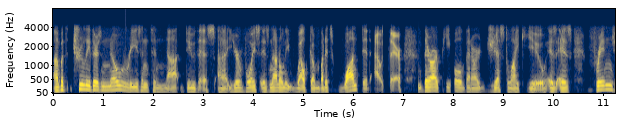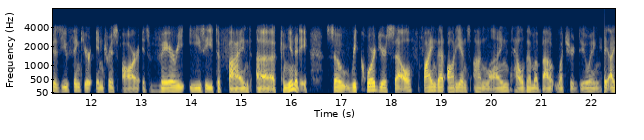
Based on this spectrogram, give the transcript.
uh, but truly there's no reason to not do this uh, your voice is not only welcome but it's wanted out there. There are people that are just like you. As, as fringe as you think your interests are it's very easy to find a community so record yourself, find that audience online, tell them about what you're doing. I I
